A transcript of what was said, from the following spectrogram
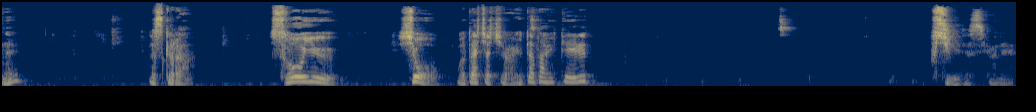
ね。ですから、そういう書を私たちはいただいている。不思議ですよね。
